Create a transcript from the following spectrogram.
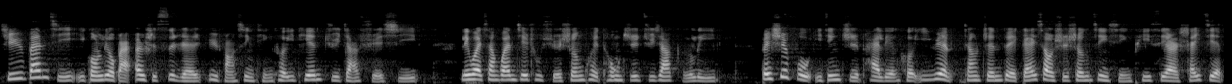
其余班级一共六百二十四人预防性停课一天居家学习。另外，相关接触学生会通知居家隔离。北市府已经指派联合医院，将针对该校师生进行 PCR 筛检。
